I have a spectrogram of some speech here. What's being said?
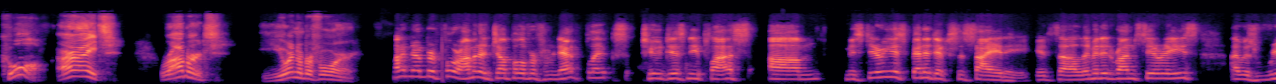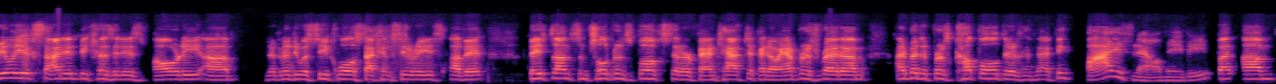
Cool. All right. Robert, you're number four. My number four, I'm going to jump over from Netflix to Disney Plus. Um, Mysterious Benedict Society. It's a limited run series. I was really excited because it is already, uh, they're going to do a sequel, a second series of it, based on some children's books that are fantastic. I know Amber's read them. I read the first couple. There's, I think, five now, maybe. But um,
